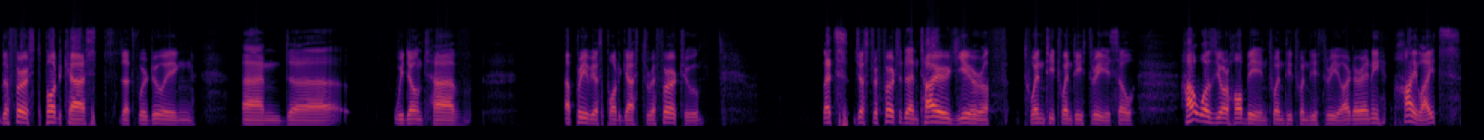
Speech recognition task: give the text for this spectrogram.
the first podcast that we're doing and uh, we don't have a previous podcast to refer to. Let's just refer to the entire year of 2023. So, how was your hobby in 2023? Are there any highlights?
